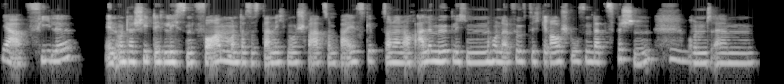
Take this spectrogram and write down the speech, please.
ja, viele in unterschiedlichsten Formen und dass es dann nicht nur schwarz und weiß gibt, sondern auch alle möglichen 150 Graustufen dazwischen. Mhm. Und ähm,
